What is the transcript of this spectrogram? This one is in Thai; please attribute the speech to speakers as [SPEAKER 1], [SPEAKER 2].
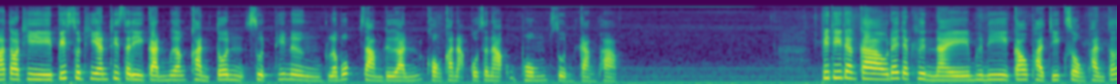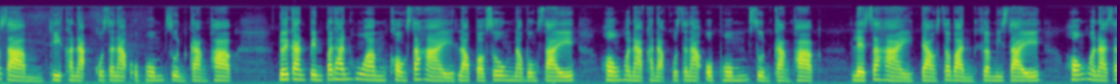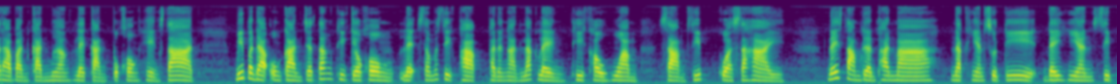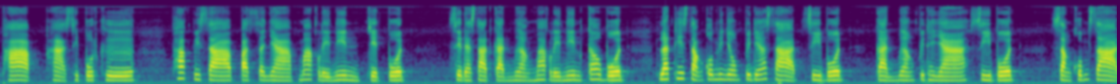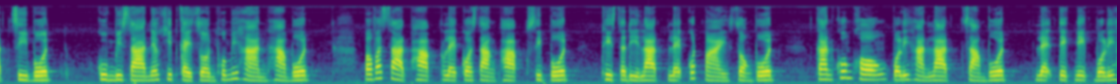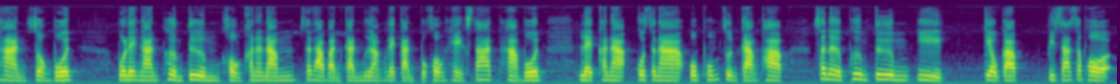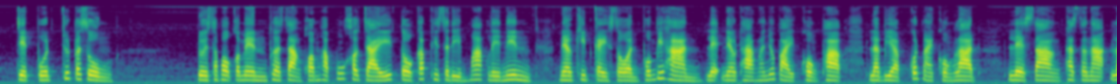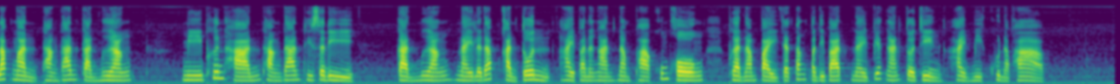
[SPEAKER 1] มาต่อทีปิสุดเฮียนทฤษฎีการเมืองขันต้นสุดที่หนึ่งระบบ 3 เดือนของคณะโฆษณาอบรมศูนย์กลางภาคพิธีดังกล่าวได้จัดขึ้นในมือนี้9พาจิก2023ที่คณะโฆษณาอบรมศูนย์กลางภาค โดยการเป็นประธานห่วมของสหายลาวเป่าทรงนาวงไซห้องหัวหน้าคณะโฆษณาอบรมศูนย์กลางภาค และสหายดาวสวรรค์เครือมีไซ ห้องหัวหน้าสถาบันการเมืองและการปกครองแห่งชาติมีบรรดาองค์การจะตั้งที่เกี่ยวข้องและสมาชิกพรรคพนักงานลักแหล่งที่เข้าร่วม 30 กว่าสหาย ใน 3 เดือนผ่านมา นักเรียนสุดนี้ได้เรียน 10 ภาค 50 บทคือ ภาควิชาปัสญามากเลนิน 7 บท เศรษฐศาสตร์การเมืองมากเลนิน 9 บท ลัทธิสังคมนิยมปิทยาศาสตร์ 4 บท การเมืองปิทยา 4 บท สังคมศาสตร์ 4 บท กลุ่มวิชาแนวคิดไก่สอนพรมิหารหาบท ประวัติศาสตร์ผักและก่อสร้างผักสิบบททฤษฎีรัฐและกฎหมายสองบท การคุ้มครองบริหารรัฐสามบท และเทคนิคบริหารสองบทบริงานเพิ่มเติมของคณะนำสถาบันการเมืองและการปกครองแห่งชาติหาบท และคณะโฆษณาอบรมศูนย์กลางภาคเสนอเพิ่มเติมอีก เกี่ยวกับปิศาเฉพาะ7บทจุดประสงค์ โดยเฉพาะกระเมนเพื่อสร้างความหับผู้เข้าใจโตกับทฤษฎีมากเลนิน แนวคิดไก่ซอนพมพิหาร และแนวทางนโยบายของภาคระเบียบกฎหมายของรัฐและสร้างทัศนะลักมันทางด้านการเมือง มีพื้นฐานทางด้านทฤษฎี การเมืองในระดับขั้นต้น ให้พนักงานนำพาคุ้มครองเพื่อนำไปจะตั้งปฏิบัติในเปียกงานตัวจริงให้มีคุณภาพ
